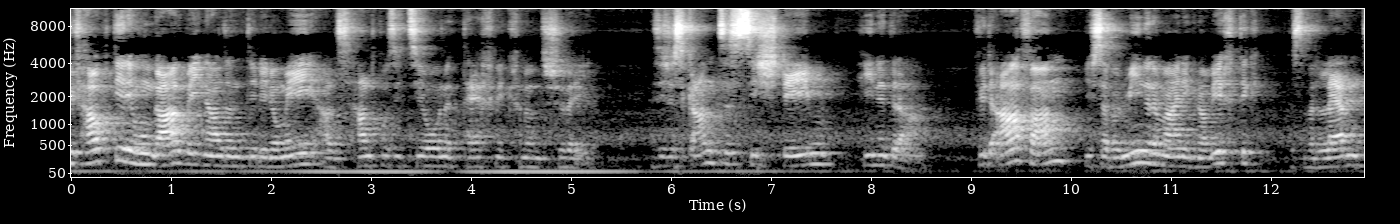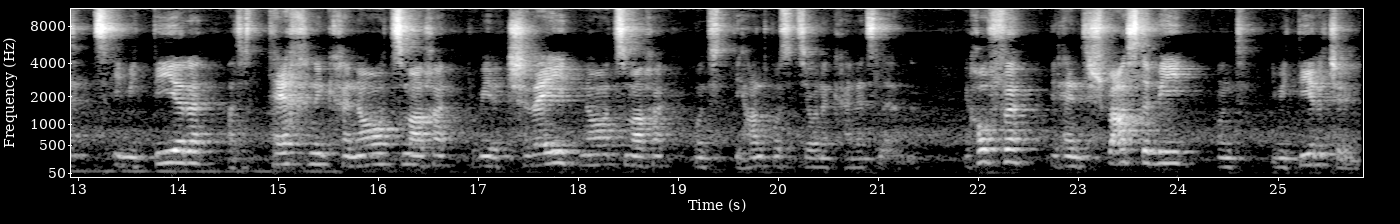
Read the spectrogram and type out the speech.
Fünf Haupttiere im Hungar beinhalten noch mehr als Handpositionen, Techniken und Schrei. Es ist ein ganzes System hinten dran. Für den Anfang ist es aber meiner Meinung nach wichtig, dass man lernt zu imitieren, also Techniken nachzumachen, probiert Schrei nachzumachen und die Handpositionen kennenzulernen. Ich hoffe, ihr habt Spaß dabei und imitiert schön.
